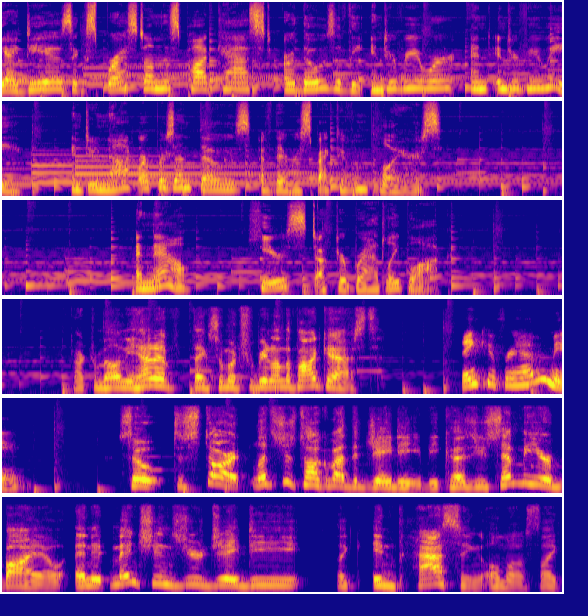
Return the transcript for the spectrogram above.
The ideas expressed on this podcast are those of the interviewer and interviewee and do not represent those of their respective employers. And now, here's Dr. Bradley Block. Dr. Melanie Heniff, thanks so much for being on the podcast. Thank you for having me. So, to start, let's just talk about the JD because you sent me your bio and it mentions your JD like in passing almost like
